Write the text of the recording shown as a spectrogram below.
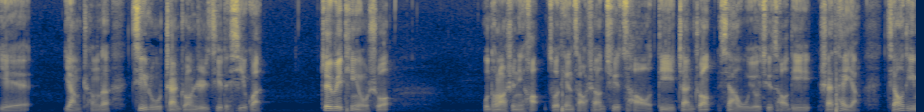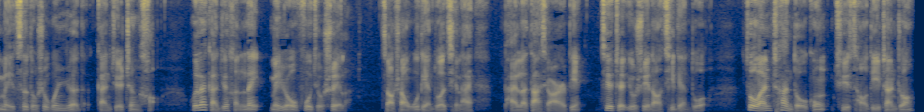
也。养成了记录站桩日记的习惯。这位听友说：“吴桐老师你好，昨天早上去草地站桩，下午又去草地晒太阳，脚底每次都是温热的，感觉真好。回来感觉很累，没揉腹就睡了。早上五点多起来排了大小二便，接着又睡到七点多，做完颤抖功去草地站桩。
